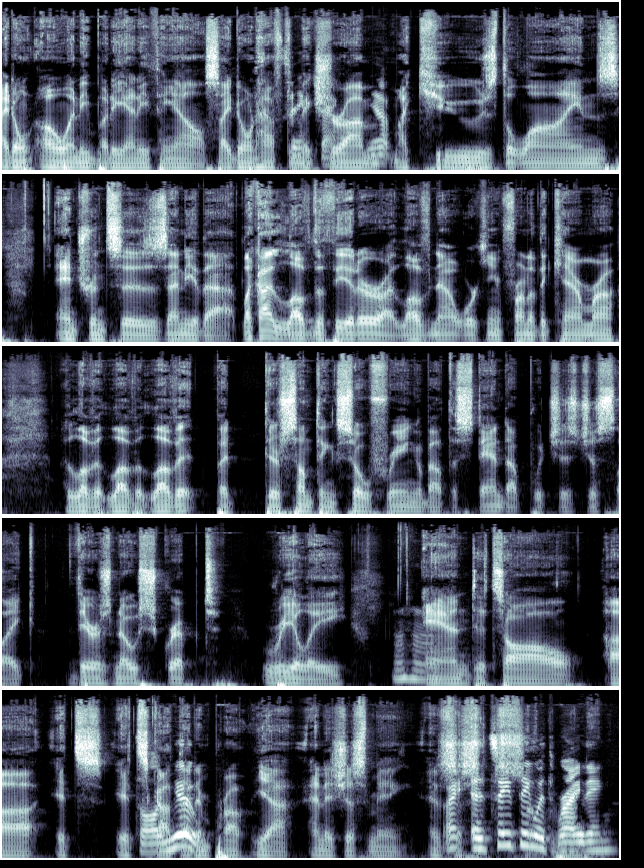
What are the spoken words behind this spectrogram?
I don't owe anybody anything else. I don't have to Same make thing. sure I'm Yep. my cues, the lines, entrances, any of that. Like I love the theater. I love now working in front of the camera. I love it, love it, love it. But there's something so freeing about the stand up, which is just like there's no script really, Mhm. and it's all uh it's it's all got that you. improv yeah and it's just me. It's right just and same thing with cool. writing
